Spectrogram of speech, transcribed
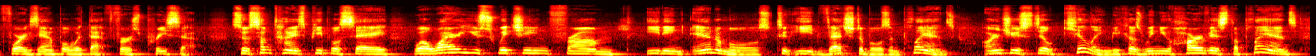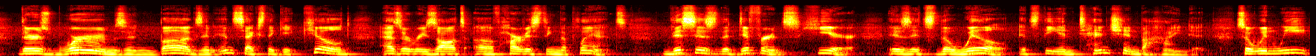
for example, with that first precept. So sometimes people say, well, why are you switching from eating animals to eat vegetables and plants? Aren't you still killing? Because when you harvest the plants, there's worms and bugs and insects that get killed as a result of harvesting the plants. this is the difference here is it's the will, it's the intention behind it. So when we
